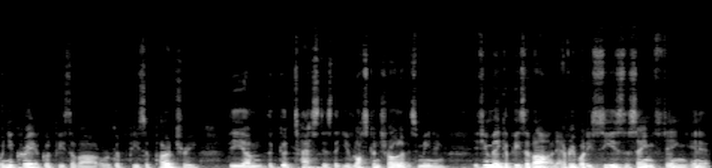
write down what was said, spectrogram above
When you create a good piece of art or a good piece of poetry, the, um, the good test is that you've lost control of its meaning. If you make a piece of art and everybody sees the same thing in it,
